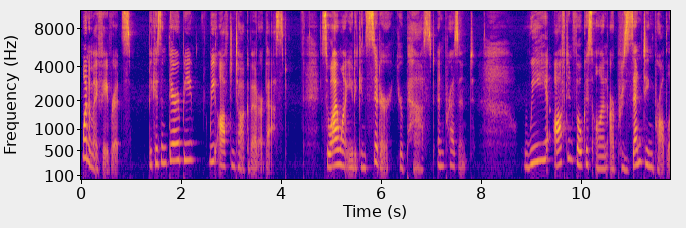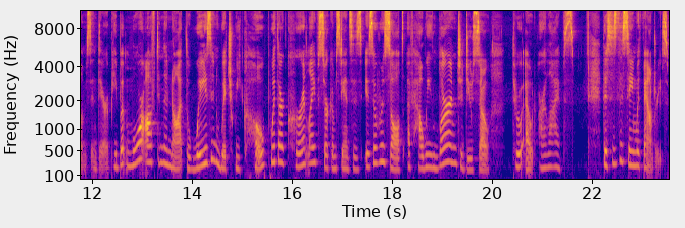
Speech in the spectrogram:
one of my favorites, because in therapy, we often talk about our past. So I want you to consider your past and present. We often focus on our presenting problems in therapy, but more often than not, the ways in which we cope with our current life circumstances is a result of how we learn to do so throughout our lives. This is the same with boundaries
